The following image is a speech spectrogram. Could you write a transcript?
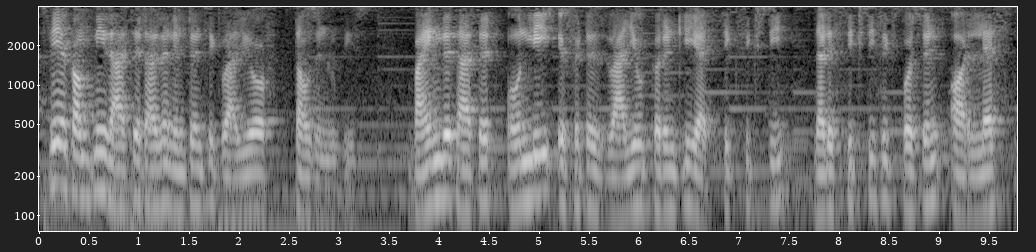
Say a company's asset has an intrinsic value of 1000 rupees. Buying this asset only if it is valued currently at 660, that is 66% or less,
